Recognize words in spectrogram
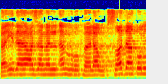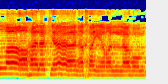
فإذا عزم الأمر فلو صدقوا الله لكان خيرا لهم.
